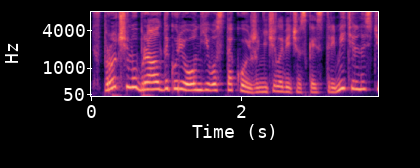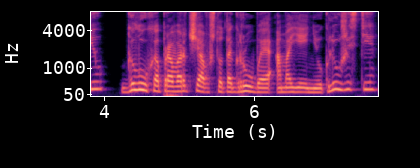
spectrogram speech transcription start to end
Впрочем, убрал Декурион его с такой же нечеловеческой стремительностью, глухо проворчав что-то грубое о моей неуклюжести,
